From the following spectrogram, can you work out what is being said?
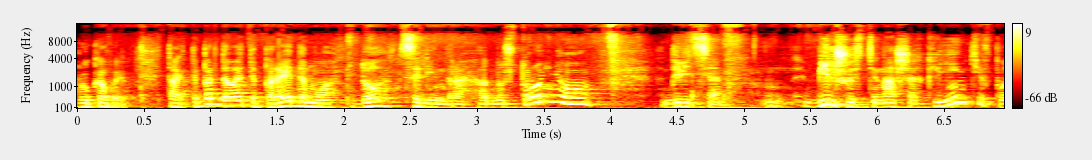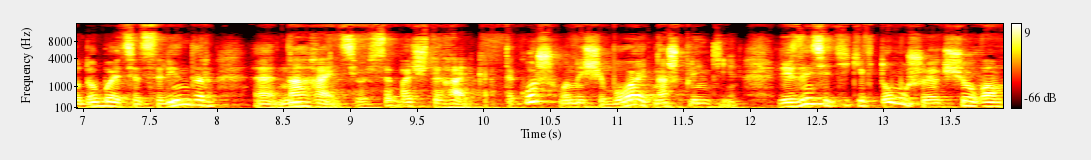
рукави. Так, тепер давайте перейдемо до циліндра одностороннього. Дивіться, більшості наших клієнтів подобається циліндр е, на гайці. Ось це бачите гайка. Також вони ще бувають на шплінті. Різниця тільки в тому, що якщо вам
